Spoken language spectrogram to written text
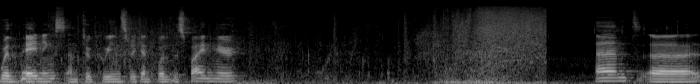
With Banings and two queens, we can pull the spine here. And uh,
